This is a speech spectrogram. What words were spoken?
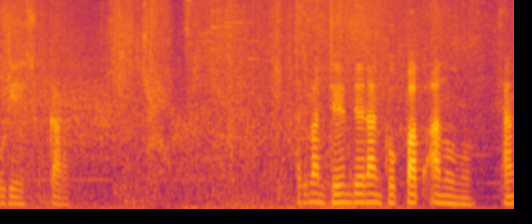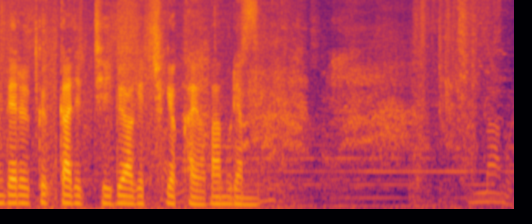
우리의 숟가락. 하지만 든든한 국밥 아무무 상대를 끝까지 집요하게 추격하여 마무리합니다. 마무리.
